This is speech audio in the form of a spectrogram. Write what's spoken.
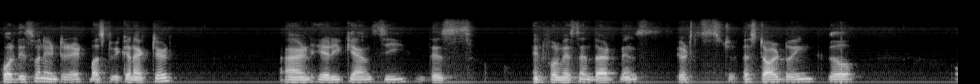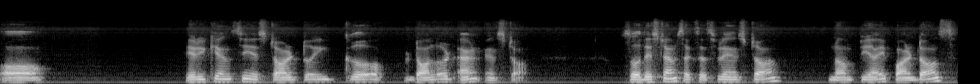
For this one internet must be connected and here you can see this information that means it's start doing uh, uh, here you can see start doing uh, download and install. So this time successfully install numpy pandas.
